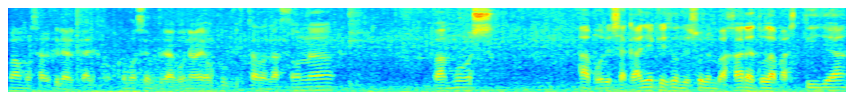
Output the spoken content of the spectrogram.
Vamos a alquilar el callejón. Como siempre, alguna vez hemos conquistado la zona, vamos a por esa calle que es donde suelen bajar a toda pastilla.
